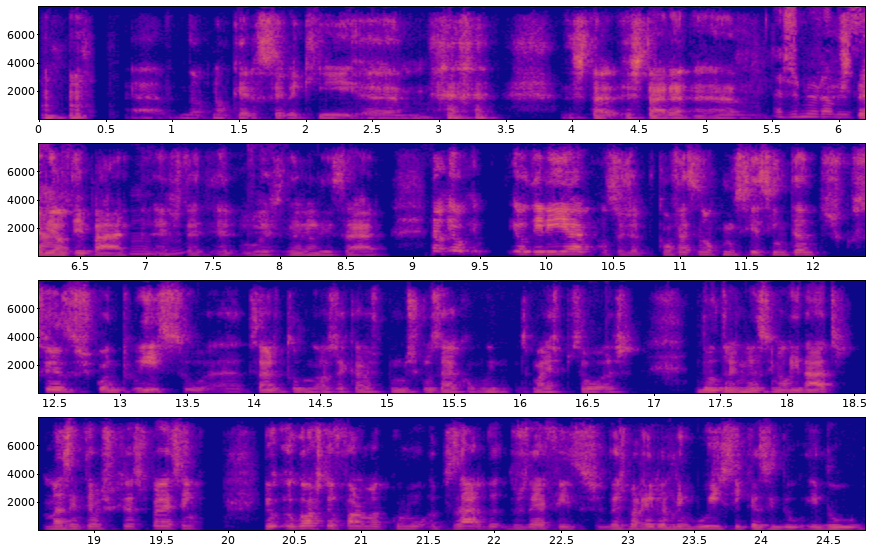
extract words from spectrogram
não, não quero ser aqui um, estar, estar a, a, generalizar. a estereotipar uhum. a, ou a generalizar. Não, eu, eu diria, ou seja, confesso que não conhecia assim tantos escoceses quanto isso, apesar de tudo, nós acabamos por nos cruzar com muito mais pessoas de outras nacionalidades, mas em termos escoceses parecem. Eu, eu gosto da forma como, apesar de, dos déficits, das barreiras linguísticas e do, e do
